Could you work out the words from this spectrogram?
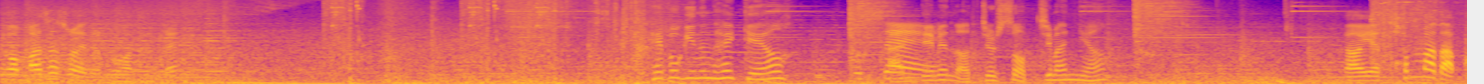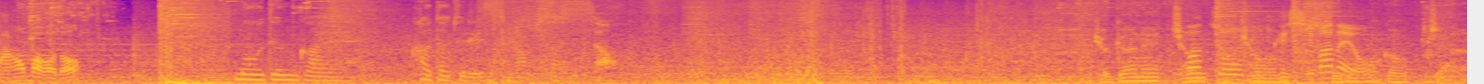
이건 맞아줘야 될 것 같은데 해보기는 할게요. 글쎄 안 되면 어쩔 수 없지만요. 야 얘 턴마다 방어막 얻어 모든 걸 걷어들일 순 없었어. 그간의 이건 좀 전투 경험 괘씸하네요. 쓸모가 없지 않아.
